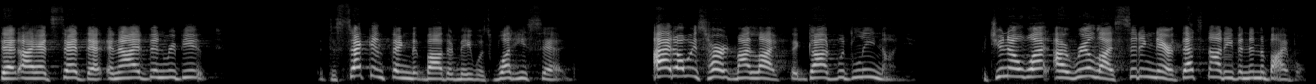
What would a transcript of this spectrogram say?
that I had said that and I had been rebuked. But the second thing that bothered me was what he said. I had always heard my life that God would lean on you. But you know what? I realized sitting there, that's not even in the Bible.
